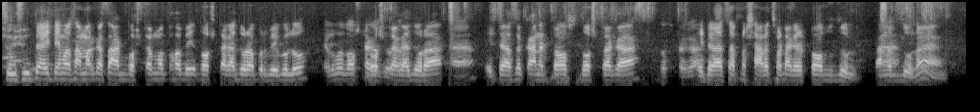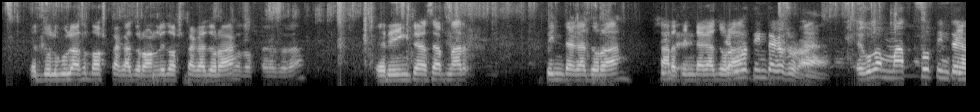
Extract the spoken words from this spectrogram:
সুই সুতা আইটেম আছে আমার কাছে আট দশটার মতো হবে। দশ টাকা জোড়া পড়বে এগুলো। এগুলো দশ টাকা দশ টাকা জোড়া। হ্যাঁ। এটা আছে কানের টপস দশ টাকা। দশ টাকা। এটা আছে আপনার সাড়ে ছ টাকার টপস দুল কানের দুল হ্যাঁ। এই দুলগুলো আছে দশ টাকা জোড়া অনলি দশ টাকা জোড়া। দশ টাকা জোড়া। এই রিংটা আছে আপনার তিন টাকা জোড়া সাড়ে তিন টাকা জোড়া। এগুলো তিন টাকা জোড়া? হ্যাঁ। এগুলো মাত্র তিন টাকা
